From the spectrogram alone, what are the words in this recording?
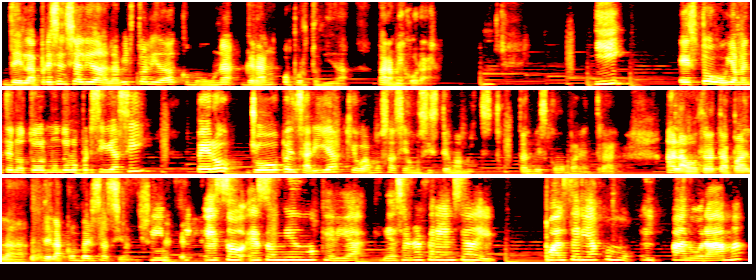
de la presencialidad a la virtualidad como una gran oportunidad para mejorar. Y esto obviamente no todo el mundo lo percibe así, pero yo pensaría que vamos hacia un sistema mixto, tal vez como para entrar a la otra etapa de la, de la conversación. Sí, eso, eso mismo quería, quería hacer referencia de cuál sería como el panorama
